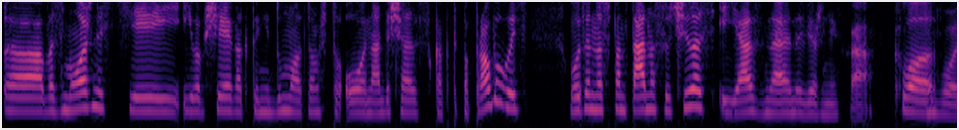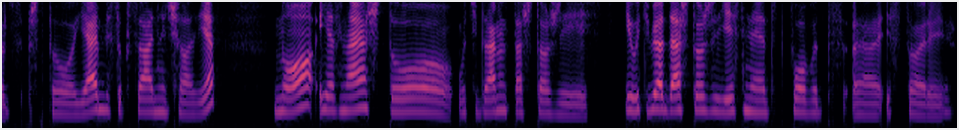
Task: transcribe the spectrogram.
а, возможностей, и вообще я как-то не думала о том, что, о, надо сейчас как-то попробовать. Вот оно спонтанно случилось, и я знаю наверняка, Класс. вот, что я бисексуальный человек, но я знаю, что у тебя, Наташ, тоже есть. И у тебя, Даш, тоже есть на этот повод э, истории.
